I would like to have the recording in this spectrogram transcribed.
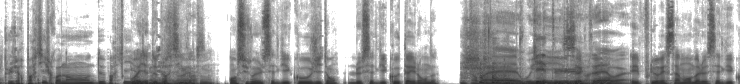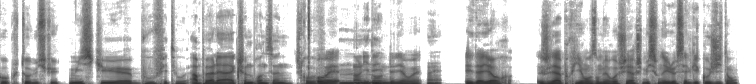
plusieurs parties, je crois, non En deux parties Ouais, il y a deux parties, exactement. Ensuite, on a eu le set gecko gitan, le set gecko Thaïlande. Ouais, oui, c'est vrai, ouais. Et plus récemment, bah, le set gecko plutôt muscu. Muscu, euh, bouffe et tout. Un peu à la Action Bronson, je trouve. Ouais, Dans l'idée. Dans le délire, ouais. Ouais. Et d'ailleurs, je l'ai appris en faisant mes recherches, mais si on a eu le set gecko gitan,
